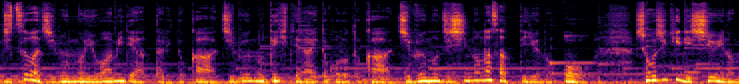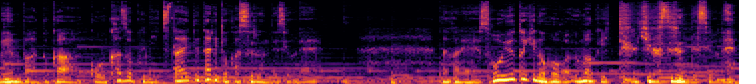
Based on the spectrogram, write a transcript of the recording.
実は自分の弱みであったりとか自分のできてないところとか自分の自信のなさっていうのを正直に周囲のメンバーとかこう家族に伝えてたりとかするんですよね。なんかねそういう時の方がうまくいってる気がするんですよね。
